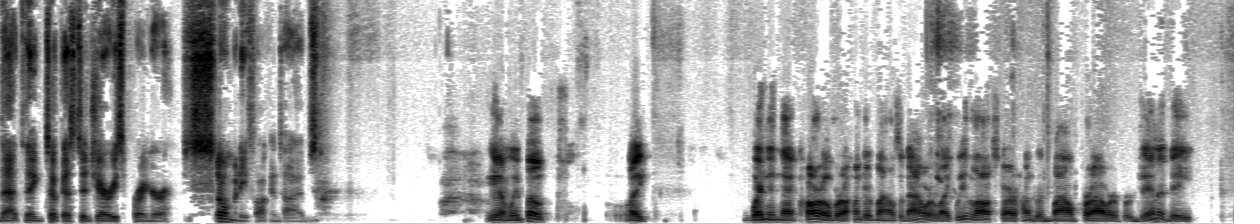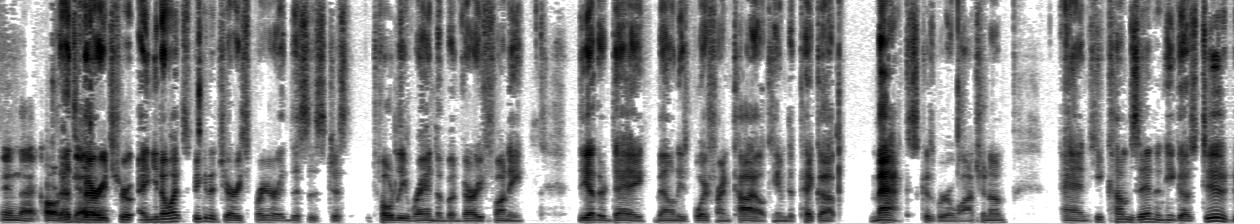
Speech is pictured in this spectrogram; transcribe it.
That thing took us to Jerry Springer so many fucking times. yeah and we both like went in that car over 100 miles an hour like we lost our 100 mile per hour virginity in that car That's together. very true. And you know what? Speaking of Jerry Springer, this is just totally random but very funny. The other day, Melanie's boyfriend Kyle came to pick up Max because we were watching him, and he comes in and he goes, "Dude,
